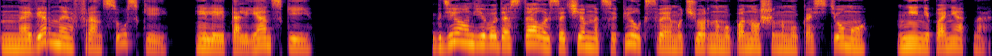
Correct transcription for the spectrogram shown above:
Наверное, французский или итальянский. Где он его достал и зачем нацепил к своему черному поношенному костюму, мне непонятно.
